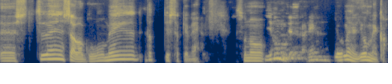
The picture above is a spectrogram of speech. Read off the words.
えー、出演者は5名でしたっけね？その4ですかね。4名、4名か。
